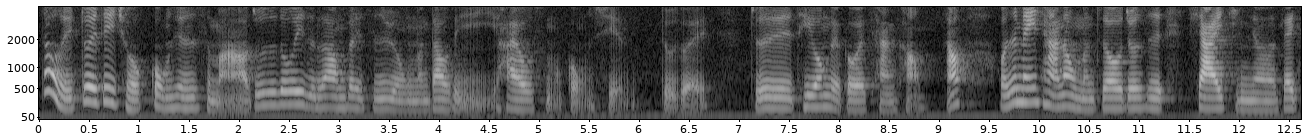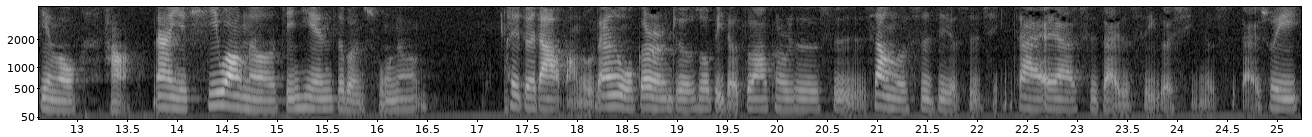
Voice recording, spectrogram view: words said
到底对地球贡献是什么啊？就是都一直浪费资源，我们到底还有什么贡献？对不对？就是提供给各位参考。好，我是 Meta，那我们之后就是下一集呢，再见喽。好。那也希望呢，今天这本书呢，可以对大家有帮助。但是我个人觉得说，彼得·杜拉克这是上个世纪的事情，在 AI 时代，这是一个新的时代。所以，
